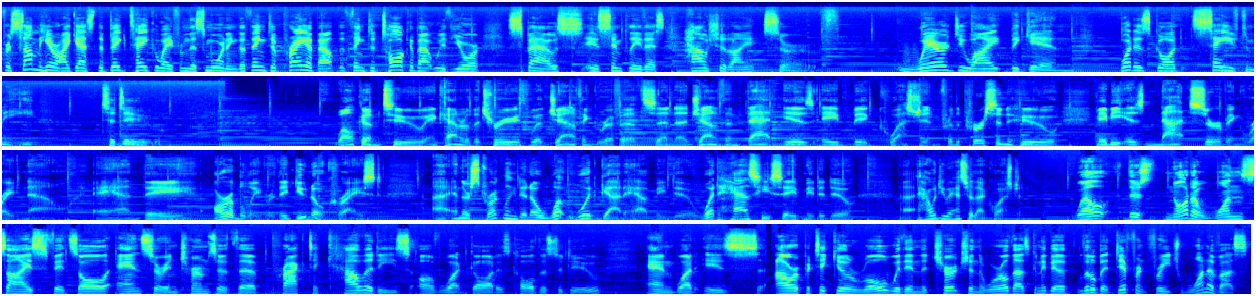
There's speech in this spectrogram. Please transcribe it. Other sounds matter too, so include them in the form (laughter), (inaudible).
for some here, I guess the big takeaway from this morning, the thing to pray about, the thing to talk about with your spouse is simply this How should I serve? Where do I begin? What has God saved me to do? Welcome to Encounter the Truth with Jonathan Griffiths. And uh, Jonathan, that is a big question for the person who maybe is not serving right now and they are a believer, they do know Christ, uh, and they're struggling to know what would God have me do? What has He saved me to do? Uh, how would you answer that question? Well, there's not a one size fits all answer in terms of the practicalities of what God has called us to do and what is our particular role within the church and the world. That's going to be a little bit different for each one of us.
